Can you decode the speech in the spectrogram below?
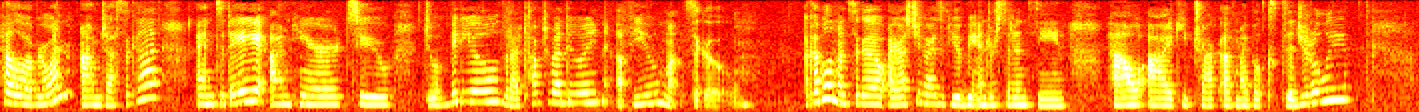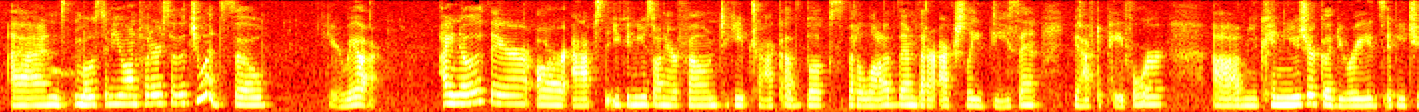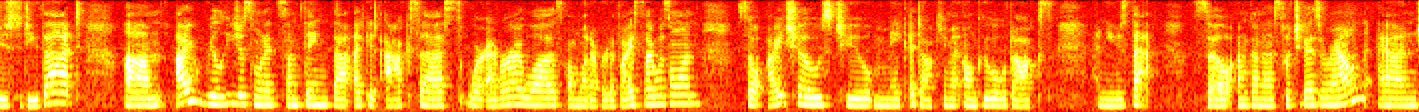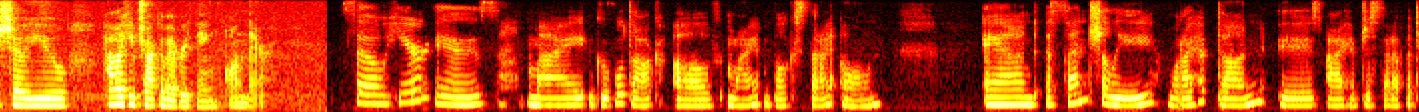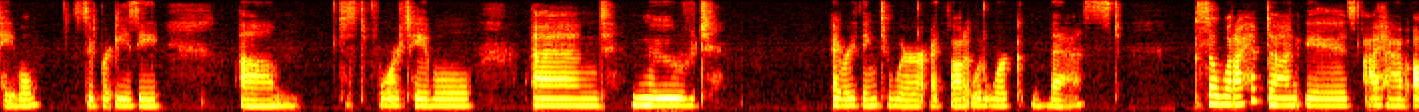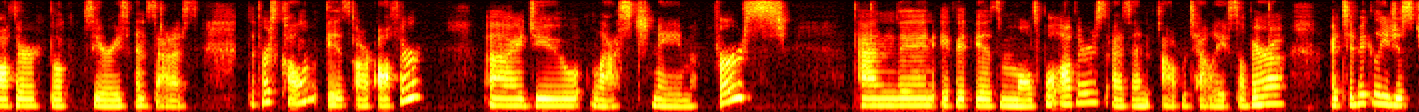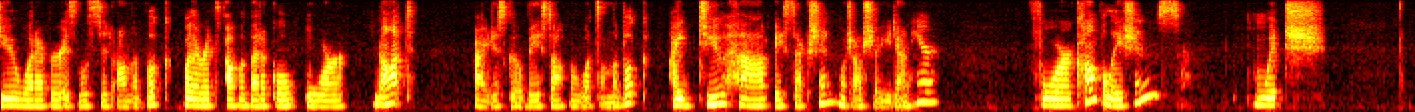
Hello everyone, I'm Jessica and today I'm here to do a video that I talked about doing a few months ago. A couple of months ago I asked you guys if you would be interested in seeing how I keep track of my books digitally and most of you on Twitter said that you would so here we are. I know that there are apps that you can use on your phone to keep track of books but a lot of them that are actually decent you have to pay for. Um, you can use your Goodreads if you choose to do that. Um, I really just wanted something that I could access wherever I was on whatever device I was on. So I chose to make a document on Google Docs and use that. So I'm going to switch you guys around and show you how I keep track of everything on there. So here is my Google Doc of my books that I own. And essentially what I have done is I have just set up a table, super easy, um, just four table and moved everything to where I thought it would work best. So what I have done is I have author, book, series, and status. The first column is our author. I do last name first, and then if it is multiple authors, as in Albertalli Silvera, I typically just do whatever is listed on the book, whether it's alphabetical or not. I just go based off of what's on the book. I do have a section, which I'll show you down here, for compilations, which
